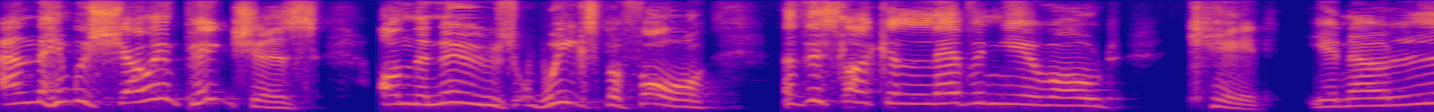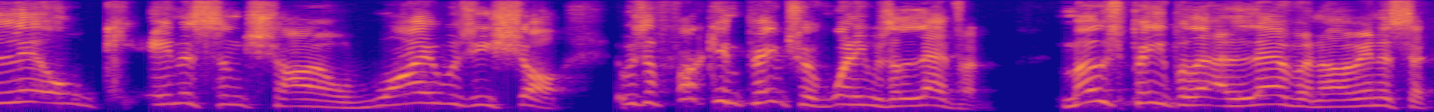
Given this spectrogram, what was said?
and they were showing pictures on the news weeks before of this like 11 year old kid you know, little innocent child. Why was he shot? It was a fucking picture of when he was 11. Most people at 11 are innocent.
